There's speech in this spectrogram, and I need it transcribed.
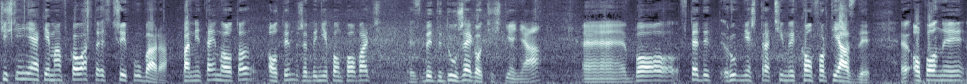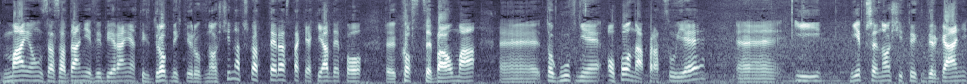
Ciśnienie, jakie mam w kołach, to jest 3,5 bara. Pamiętajmy o, to, o tym, żeby nie pompować zbyt dużego ciśnienia, e, bo wtedy również tracimy komfort jazdy. E, Opony mają za zadanie wybierania tych drobnych nierówności. Na przykład teraz, tak jak jadę po e, kostce Bauma, to głównie opona pracuje i nie przenosi tych drgań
